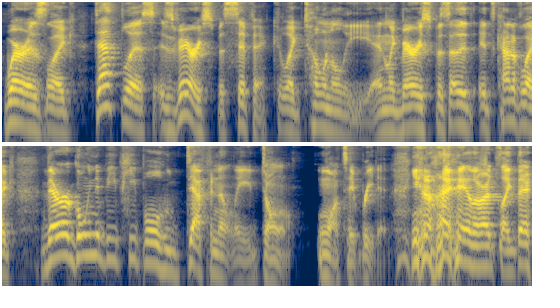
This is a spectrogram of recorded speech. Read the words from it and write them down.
Whereas like Deathless is very specific, like tonally and like very specific. It's kind of like there are going to be people who definitely don't want to read it. You know what I mean? Or it's like there,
